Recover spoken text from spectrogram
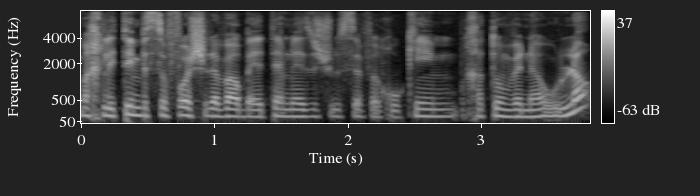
ומחליטים בסופו של דבר בהתאם לאיזשהו ספר חוקים חתום ונעול. לא.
